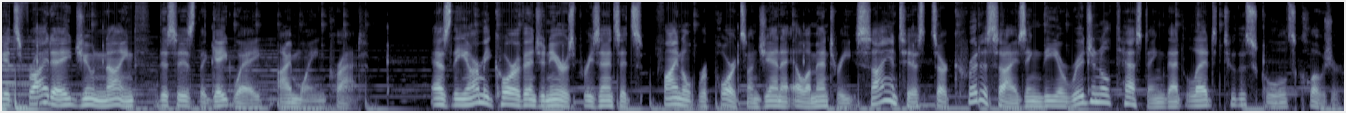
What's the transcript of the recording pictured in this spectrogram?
It's Friday, June 9th. This is The Gateway. I'm Wayne Pratt. As the Army Corps of Engineers presents its final reports on Jana Elementary, scientists are criticizing the original testing that led to the school's closure.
